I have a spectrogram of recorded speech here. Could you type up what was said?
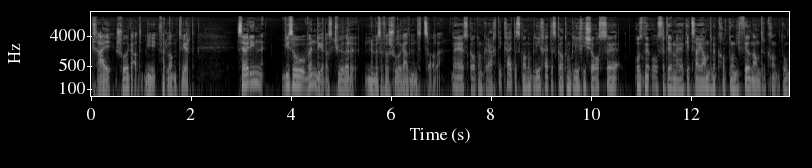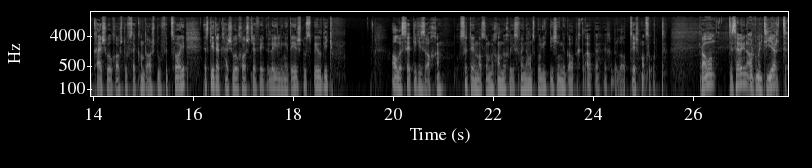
kein Schulgeld mehr verlangt wird. Severin, Wieso wollen ihr, dass die Schüler nicht mehr so viel Schulgeld müssen zahlen müssen? Es geht um Gerechtigkeit, es geht um Gleichheit, es geht um gleiche Chancen. Außerdem äh, gibt es auch in anderen Kantonen, in vielen anderen Kantonen, keine Schulkosten auf Sekundarstufe 2. Es gibt auch keine Schulkosten für die Lehrlinge der Erstausbildung. Alles solche Sachen. Außerdem, also man kann noch ein bisschen finanzpolitisch hineingehen, aber ich glaube, ich überlasse zuerst mal das Wort. Ramon, der Severin argumentiert,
